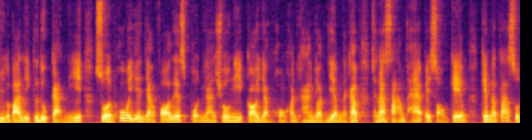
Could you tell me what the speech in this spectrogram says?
ยูโรปาลีกฤดูกาลนี้ ส่วนผู้มาเยือนอย่างฟอร์เรสผลงานช่วงนี้ก็ยังคงค่อนข้างยอดเยี่ยมนะครับชนะ 3 แพ้ไป 2 เกม เกมนัดล่าสุด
